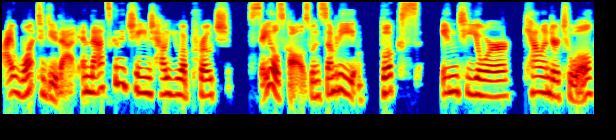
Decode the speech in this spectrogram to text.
I want to do that. And that's going to change how you approach sales calls. When somebody books into your calendar tool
